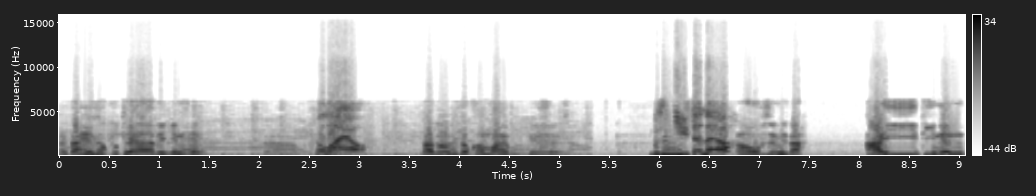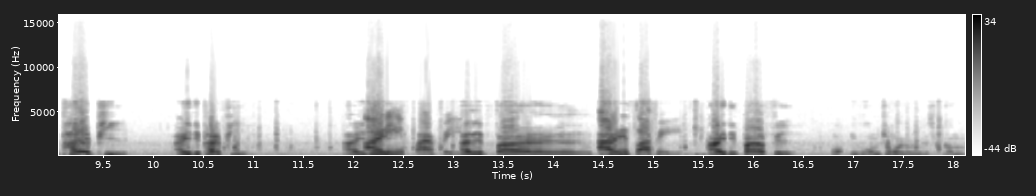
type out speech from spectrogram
일단 해석부터 해야 되긴 해. 자, 줘봐요. 나도 해석 한번 해볼게. 무슨 일 있었나요? 아, 없습니다. 아이디는 8P. 아이디 8P. 아이디, 아리 파피. 아이디 8, 아리 파피. 아이디 8P. 어, 이거 엄청 어려운데, 잠깐만.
